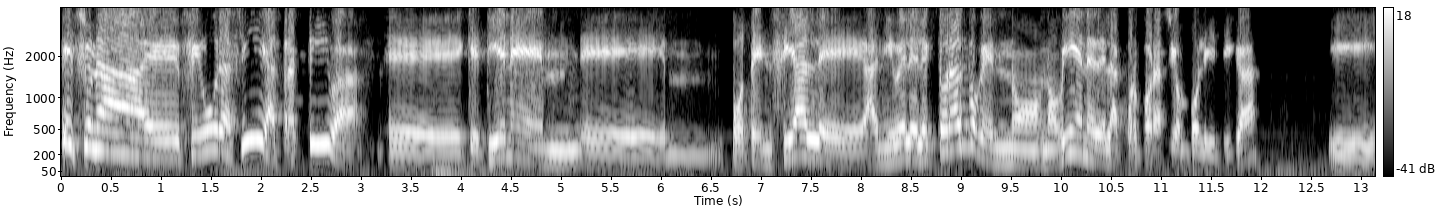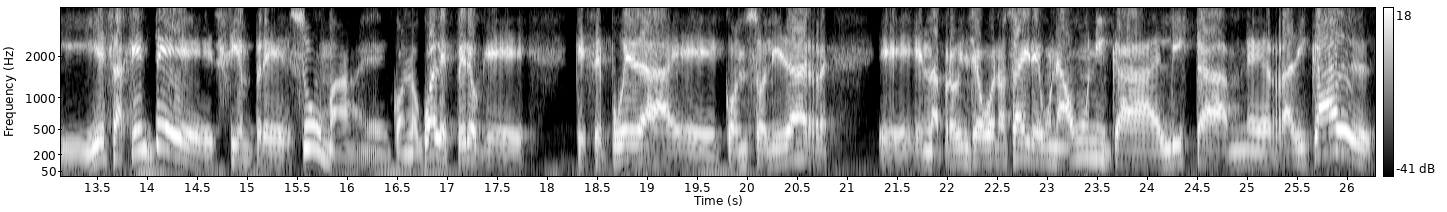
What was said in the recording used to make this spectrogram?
Es una eh, figura, así atractiva, eh, que tiene mm, potencial a nivel electoral porque no, no viene de la corporación política y, y esa gente siempre suma, con lo cual espero que, que se pueda consolidar eh, en la provincia de Buenos Aires una única lista eh, radical,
